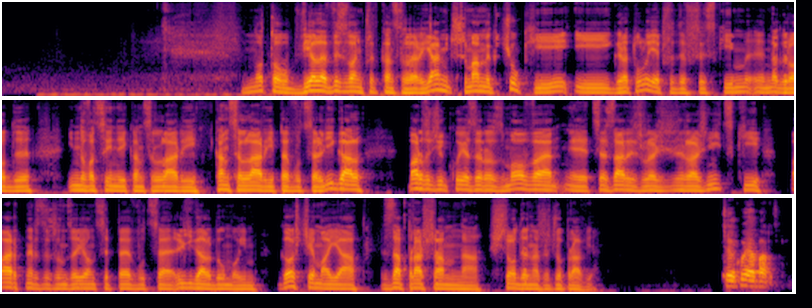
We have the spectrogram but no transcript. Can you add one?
No to wiele wyzwań przed kancelariami. Trzymamy kciuki i gratuluję przede wszystkim nagrody innowacyjnej kancelarii, kancelarii PWC Legal. Bardzo dziękuję za rozmowę. Cezary Żelaźnicki, partner zarządzający PWC Legal był moim gościem, a ja zapraszam na środę na rzecz o. Dziękuję bardzo.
